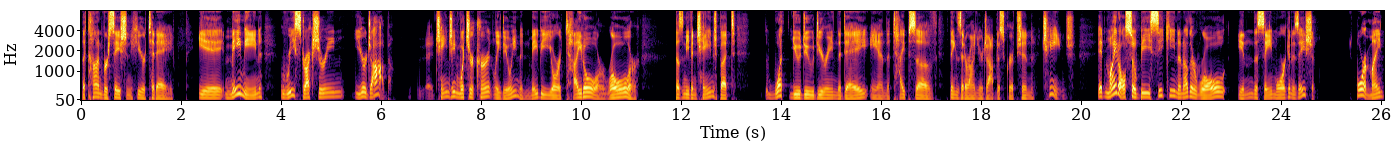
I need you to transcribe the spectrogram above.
the conversation here today, it may mean restructuring your job, uh, changing what you're currently doing, and maybe your title or role or doesn't even change, but what you do during the day and the types of things that are on your job description change. It might also be seeking another role in the same organization. Or it might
